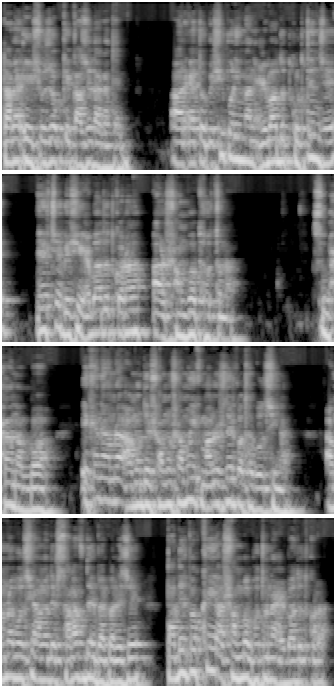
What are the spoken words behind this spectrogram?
তারা এই সুযোগকে কাজে লাগাতেন। আর এত বেশি পরিমাণ এবাদত করতেন যে, এর চেয়ে বেশি এবাদত করা আর সম্ভব হতো না। সুবহান আল্লাহ এখানে আমরা আমাদের সমসাময়িক মানুষদের কথা বলছি না। আমরা বলছি আমাদের সালাফদের ব্যাপারে যে, তাদের পক্ষেই আর সম্ভব হতো না এবাদত করা।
